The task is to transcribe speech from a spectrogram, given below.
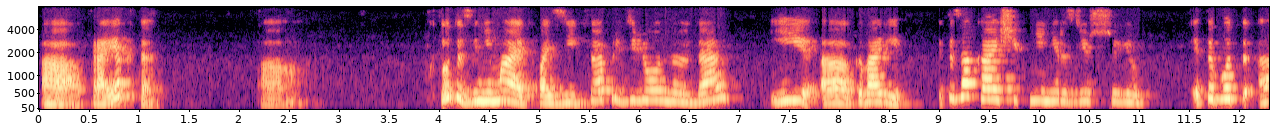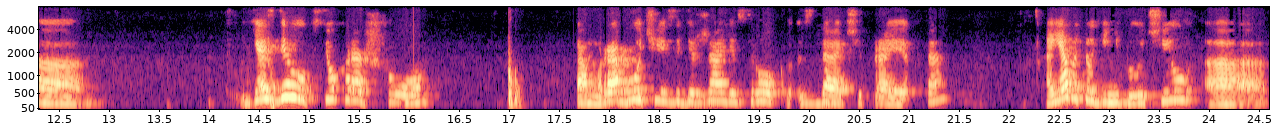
а, проекта, а, кто-то занимает позицию определенную, да, и а, говорит, это заказчик мне не разрешил, это вот а, я сделал все хорошо, там рабочие задержали срок сдачи проекта, а я в итоге не получил а,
